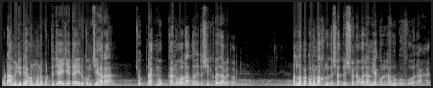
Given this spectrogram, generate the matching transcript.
ওটা আমি যদি এখন মনে করতে যাই যে এটা এরকম চেহারা, চোখ, নাক, মুখ কানওয়ালা তো এটা শির্ক হয়ে যাবে তো আর কি। আল্লাহ পাক কোনো মাখলুকের সাদৃশ্য না। বলে আমি ইয়াকুল্লাহু কুফুয়ান আহাদ।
